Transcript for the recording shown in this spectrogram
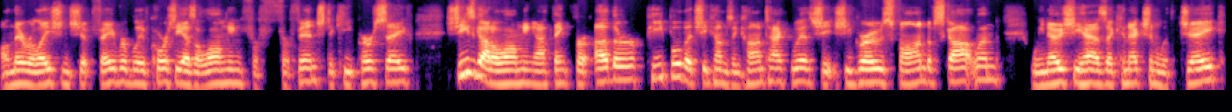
on their relationship favorably. Of course, he has a longing for for Finch to keep her safe. She's got a longing, I think, for other people that she comes in contact with. She she fond of Scotland. We know she has a connection with Jake.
